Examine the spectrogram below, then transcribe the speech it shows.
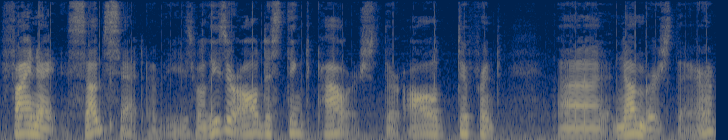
finite subset of these, well, these are all distinct powers. They're all different uh, numbers there.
